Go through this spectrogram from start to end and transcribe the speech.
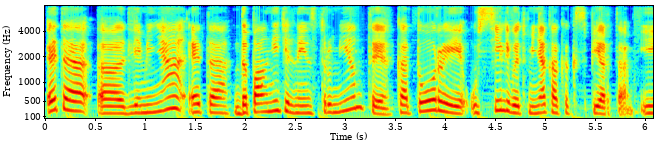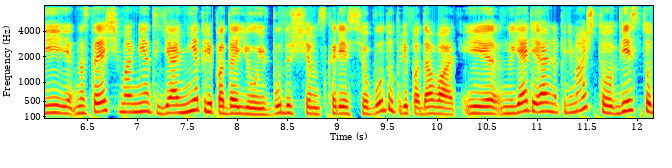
Это для меня это дополнительные инструменты, которые усиливают меня как эксперта. И в настоящий момент я не преподаю, и в будущем, скорее всего, буду преподавать. И ну, я реально понимаю, что весь тот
